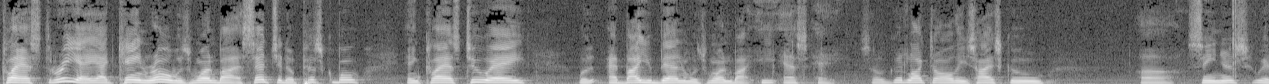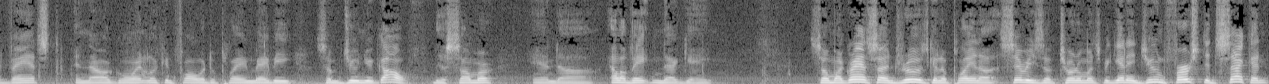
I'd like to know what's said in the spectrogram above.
Class 3A at Cane Row was won by Ascension Episcopal, and Class 2A was, at Bayou Bend was won by ESA. So good luck to all these high school uh, seniors who advanced and now are going, looking forward to playing maybe some junior golf this summer and uh, elevating their game. So my grandson Drew is going to play in a series of tournaments beginning June 1st and 2nd.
